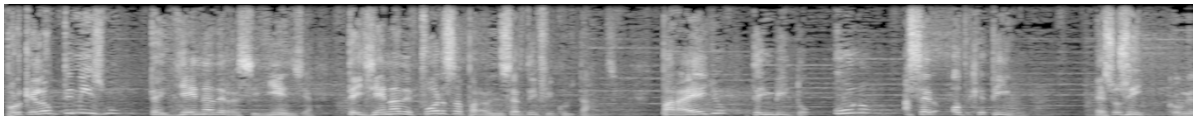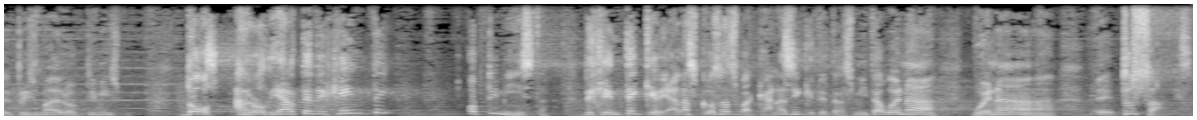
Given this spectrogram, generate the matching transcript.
porque el optimismo te llena de resiliencia, te llena de fuerza para vencer dificultades. Para ello, te invito, uno, a ser objetivo. Eso sí, con el prisma del optimismo. Dos, a rodearte de gente optimista, de gente que vea las cosas bacanas y que te transmita buena, buena, eh, tú sabes.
